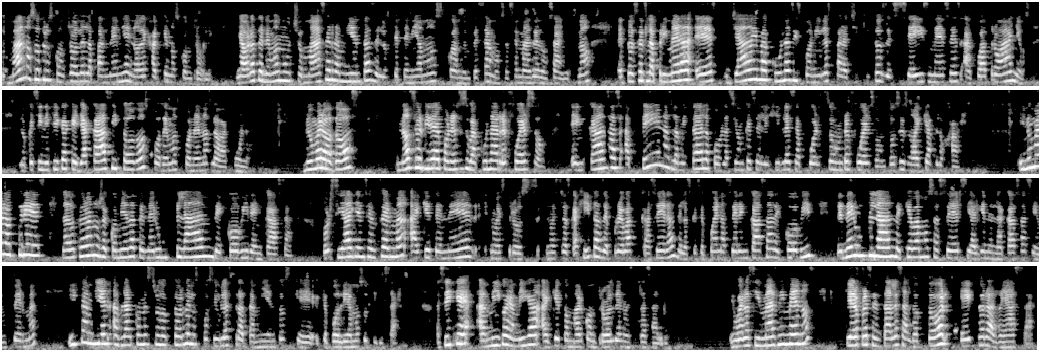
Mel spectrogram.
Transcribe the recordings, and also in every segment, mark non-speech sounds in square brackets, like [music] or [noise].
tomar nosotros control de la pandemia y no dejar que nos controle. Y ahora tenemos mucho más herramientas de los que teníamos cuando empezamos hace más de dos años, ¿no? Entonces, la primera es, ya hay vacunas disponibles para chiquitos de seis meses a cuatro años, lo que significa que ya casi todos podemos ponernos la vacuna. Número dos, no se olvide de ponerse su vacuna de refuerzo. En Kansas apenas la mitad de la población que es elegible se ha puesto un refuerzo, entonces no hay que aflojar. Y número tres, la doctora nos recomienda tener un plan de COVID en casa. Por si alguien se enferma, hay que tener nuestros, nuestras cajitas de pruebas caseras de las que se pueden hacer en casa de COVID, tener un plan de qué vamos a hacer si alguien en la casa se enferma y también hablar con nuestro doctor de los posibles tratamientos que, que podríamos utilizar. Así que, amigo y amiga, hay que tomar control de nuestra salud. Y bueno, sin más ni menos, quiero presentarles al doctor Héctor Arreaza.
